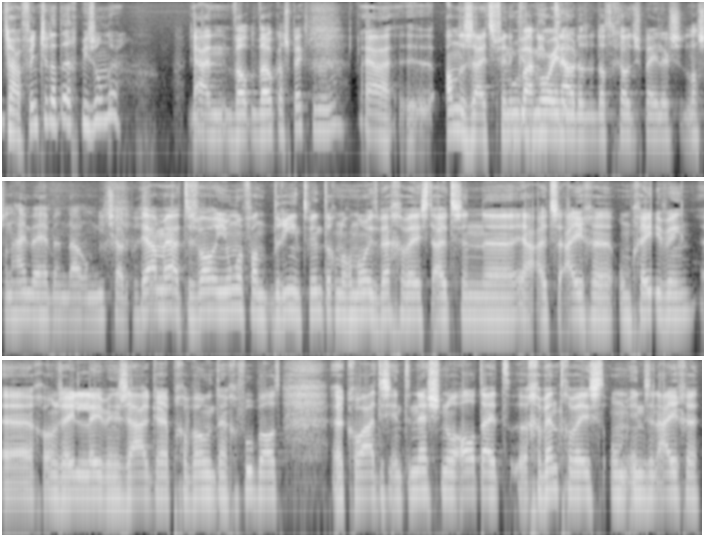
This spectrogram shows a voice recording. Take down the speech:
ja, vind je dat echt bijzonder? Ja, en wel, welk aspect bedoel je? Nou ja, anderzijds vind Hoe ik het niet... hoor je nou dat, dat grote spelers last van heimwee hebben en daarom niet zouden Ja, presteren? maar ja, het is wel een jongen van 23, nog nooit weg geweest uit zijn, eh, ja, uit zijn eigen omgeving. Eh, gewoon zijn hele leven in Zagreb gewoond en gevoetbald. Eh, Kroatisch international, altijd eh, gewend geweest om in zijn eigen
